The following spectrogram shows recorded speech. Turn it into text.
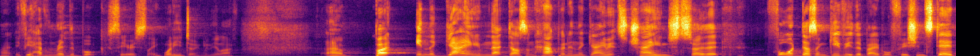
Right? If you haven't read the book, seriously, what are you doing with your life? Uh, but in the game, that doesn't happen. In the game, it's changed so that Ford doesn't give you the Babel fish. Instead,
